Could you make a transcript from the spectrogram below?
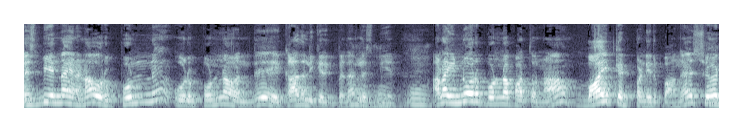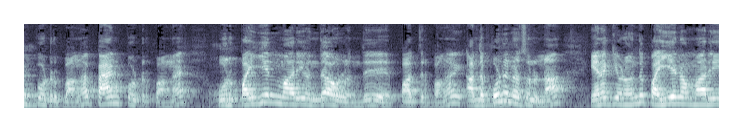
லெஸ்பியன்னா என்னன்னா ஒரு பொண்ணு ஒரு பொண்ணை வந்து காதலிக்கிறதுக்கு பேர் தான் லெஸ்பியன் ஆனா இன்னொரு பொண்ணை பார்த்தோம்னா பாய் கட் பண்ணிருப்பாங்க ஷர்ட் போட்டிருப்பாங்க பேண்ட் போட்டிருப்பாங்க. ஒரு பையன் மாதிரி வந்து அவள் வந்து பார்த்திருப்பாங்க. அந்த பொண்ணு என்ன சொல்லுன்னா எனக்கு இவன் வந்து பையனை மாதிரி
